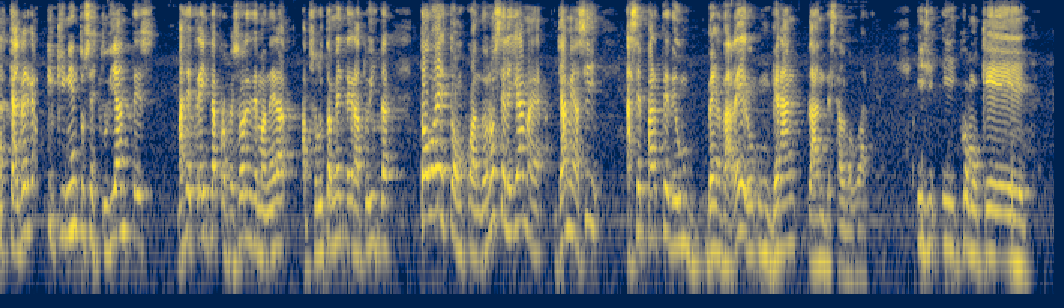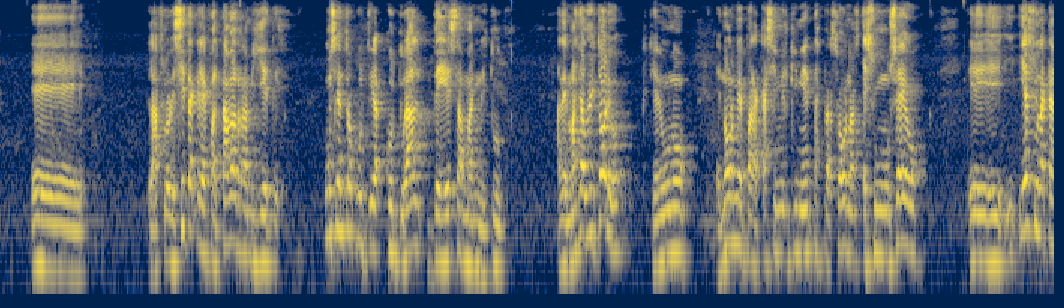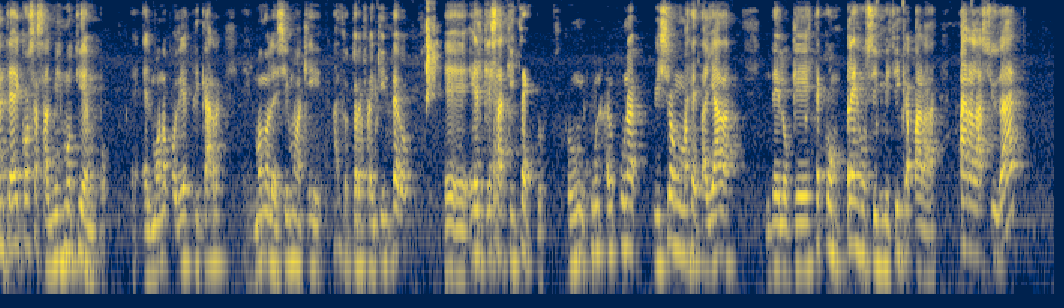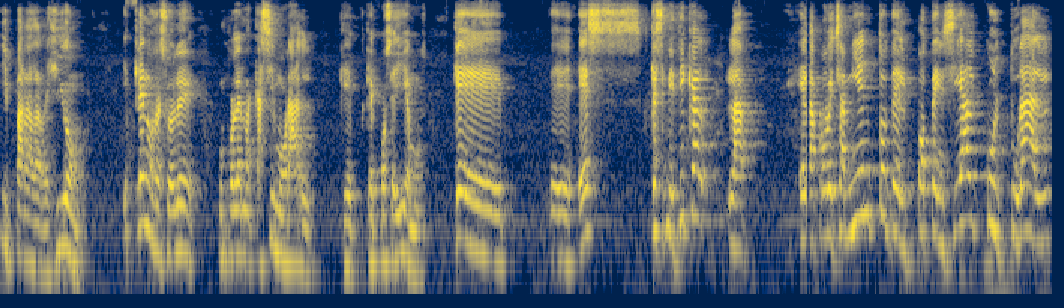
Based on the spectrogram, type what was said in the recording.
que alberga 1.500 estudiantes, más de 30 profesores de manera absolutamente gratuita. Todo esto, cuando no se le llama, llame así, hace parte de un verdadero, un gran plan de salvaguardia. Y, como que eh, la florecita que le faltaba al ramillete, un centro cultural de esa magnitud. Además de auditorio, tiene uno enorme para casi 1.500 personas, es un museo eh, y es una cantidad de cosas al mismo tiempo. El mono podría explicar, el mono le decimos aquí al doctor Efraín Quintero, eh, él que es arquitecto, con una visión más detallada de lo que este complejo significa para, para la ciudad y para la región. ¿Qué nos resuelve un problema casi moral que, que poseíamos? Que eh, es que significa el aprovechamiento del potencial cultural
